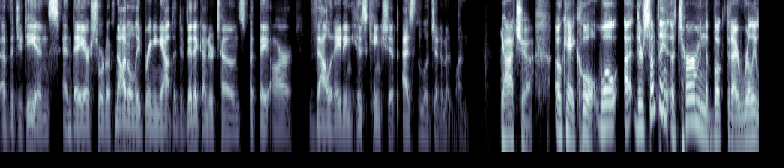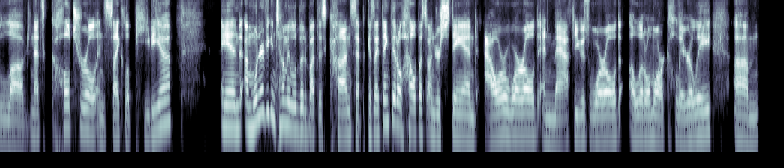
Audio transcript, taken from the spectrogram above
of the judeans and they are sort of not only bringing out the davidic undertones but they are validating his kingship as the legitimate one Gotcha. Okay, cool. Well, uh, there's something, a term in the book that I really loved, and that's cultural encyclopedia. And I'm wondering if you can tell me a little bit about this concept because I think that'll help us understand our world and Matthew's world a little more clearly, um,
